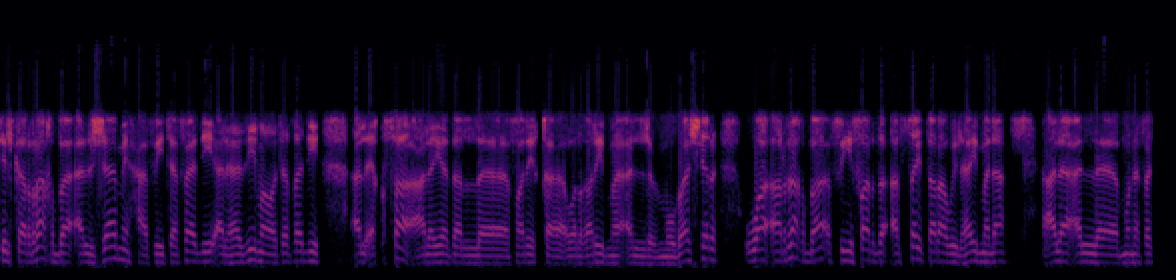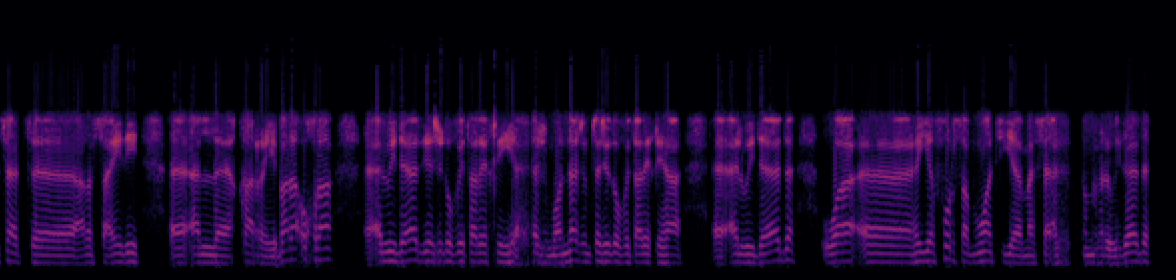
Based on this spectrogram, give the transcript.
تلك الرغبة الجامحة في تفادي الهزيمة وتفادي الإقصاء على يد الفريق والغريم المباشر والرغبة في فرض السيطرة والهيمنة على المنافسات على الصعيد القاري. مرة أخرى الوداد يجد في طريقه النجم والنجم تجد في طريقها الوداد وهي فرصة مواتية مساء. الوداد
